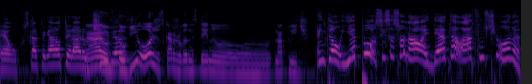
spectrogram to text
É, os caras pegaram, alteraram o Ah, eu, Tibia. eu vi hoje os caras jogando isso daí no, na Twitch. Então, e é, pô, sensacional. A ideia tá lá, funciona.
